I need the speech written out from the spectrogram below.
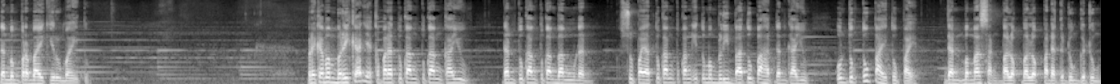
dan memperbaiki rumah itu. Mereka memberikannya kepada tukang-tukang kayu dan tukang-tukang bangunan, supaya tukang-tukang itu membeli batu pahat dan kayu untuk tupai-tupai dan memasang balok-balok pada gedung-gedung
